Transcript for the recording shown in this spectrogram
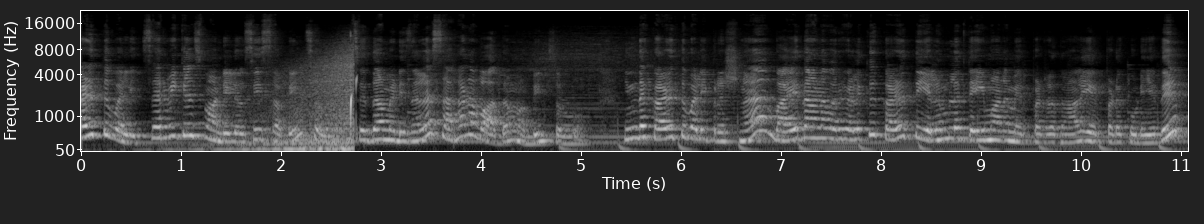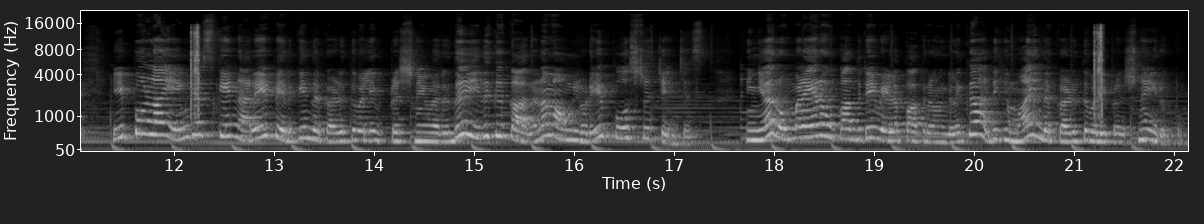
கழுத்து வலி cervical ஸ்பாண்டிலோசிஸ் அப்படின்னு சொல்லுவோம். சித்தா மெடிசனில் சகனவாதம் அப்படின்னு சொல்லுவோம். இந்த கழுத்து வலி பிரச்சனை வயதானவர்களுக்கு கழுத்து எலும்பில் தேய்மானம் ஏற்படுறதுனால ஏற்படக்கூடியது. இப்போலாம் யங்கர்ஸ்க்கே நிறைய பேருக்கு இந்த கழுத்து வலி பிரச்சனை வருது. இதுக்கு காரணம் அவங்களுடைய போஸ்டர் சேஞ்சஸ். நீங்கள் ரொம்ப நேரம் உட்காந்துட்டே வேலை பார்க்குறவங்களுக்கு அதிகமாக இந்த கழுத்து வலி பிரச்சனை இருக்கும்.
